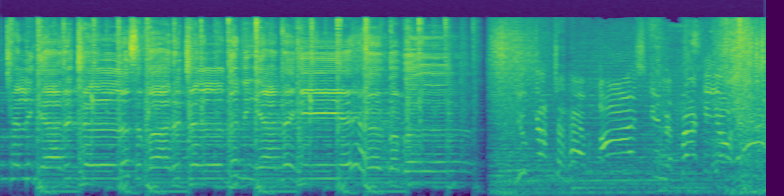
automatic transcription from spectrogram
चल यार चल उस बार चल दुनिया नहीं ये है bubble. You got to have eyes in the back of your head.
